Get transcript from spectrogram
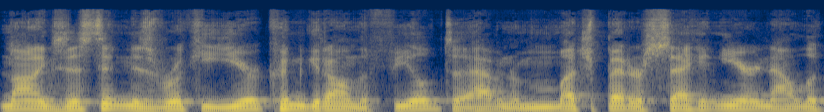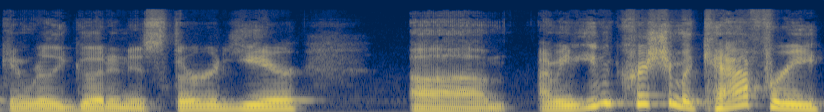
non-existent in his rookie year, couldn't get on the field to having a much better second year, now looking really good in his third year. Um, I mean, even Christian McCaffrey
